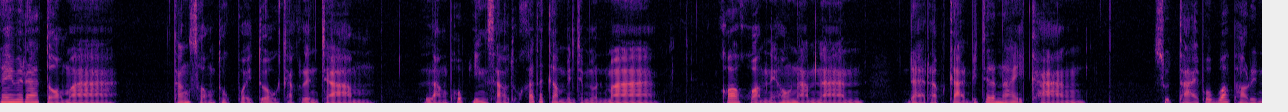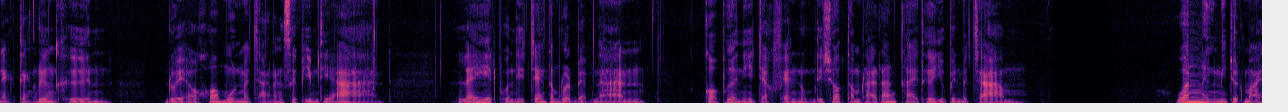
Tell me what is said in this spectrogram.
ในเวลาต่อมา ทั้งสองถูกปล่อยตัวออกจากเรือนจำ หลังพบหญิงสาวถูกฆาตกรรมเป็นจำนวนมาก ข้อความในห้องน้ำนั้น ได้รับการพิจารณาอีกครั้ง สุดท้ายพบว่าพาวริเนกแต่งเรื่องขึ้นโดยเอาข้อมูลมาจากหนังสือพิมพ์ที่อ่าน และเหตุผลที่แจ้งตำรวจแบบนั้น ก็เพื่อหนีจากแฟนหนุ่มที่ชอบทำร้ายร่างกายเธออยู่เป็นประจำ วันหนึ่งมีจดหมาย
